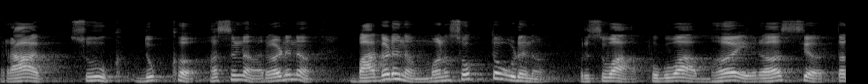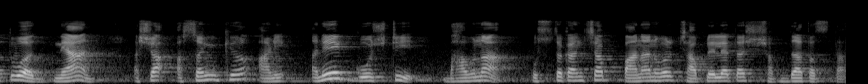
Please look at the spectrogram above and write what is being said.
राग सुख दुःख हसणं रडणं बागडणं मनसोक्त उडणं रुसवा फुगवा भय रहस्य तत्व ज्ञान अशा असंख्य आणि अनेक गोष्टी भावना पुस्तकांच्या पानांवर छापलेल्या त्या शब्दात असतात.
